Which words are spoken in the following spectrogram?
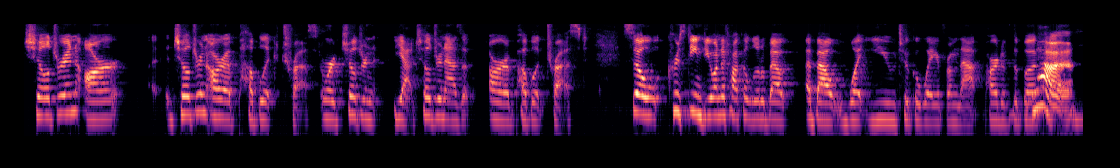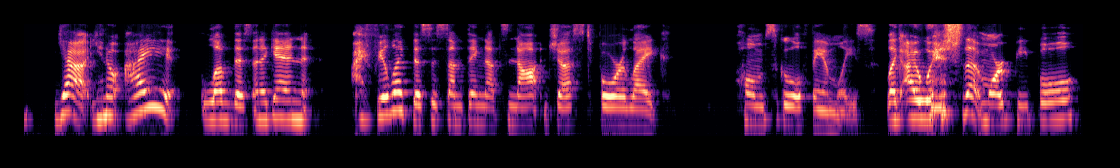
children are children are a public trust or children yeah children as a, are a public trust. So christine do you want to talk a little about about what you took away from that part of the book? Yeah. Yeah. You know, I love this. And again, I feel like this is something that's not just for like homeschool families. Like, I wish that more people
